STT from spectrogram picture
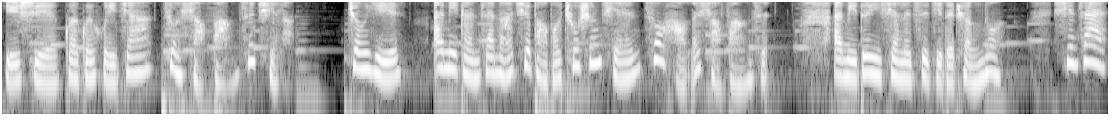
于是乖乖回家做小房子去了。终于，艾米赶在麻雀宝宝出生前做好了小房子。艾米兑现了自己的承诺。现在，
